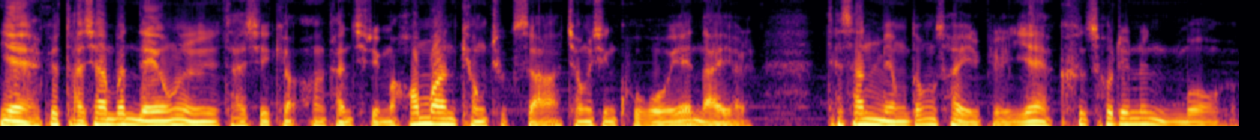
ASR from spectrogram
예, 그 다시 한번 내용을 다시 겨, 어, 간추리면 허무한 경축사 정신고고의 나열 태산명동 서일빌 예, 큰 소리는 뭐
